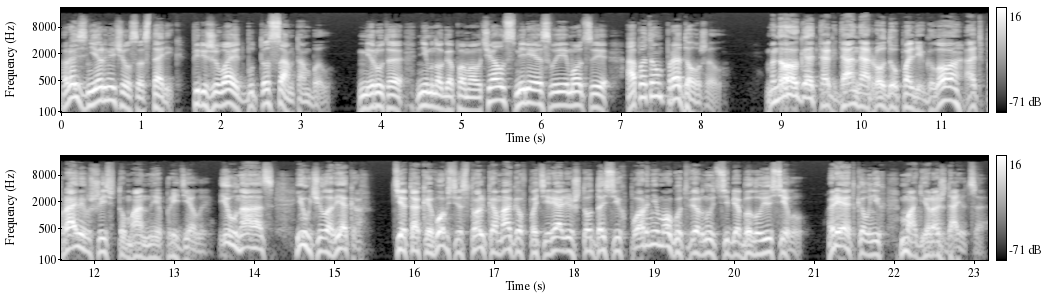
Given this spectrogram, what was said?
Разнервничался старик, переживает, будто сам там был. Мирута немного помолчал, смиряя свои эмоции, а потом продолжил. «Много тогда народу полегло, отправившись в туманные пределы. И у нас, и у человеков. Те так и вовсе столько магов потеряли, что до сих пор не могут вернуть себе былую силу. Редко у них маги рождаются.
